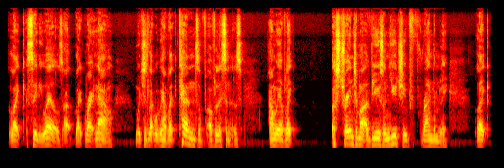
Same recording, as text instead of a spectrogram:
like Silly Whales, at, like right now, which is like where we have like tens of, of listeners, and we have like a strange amount of views on YouTube randomly, like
